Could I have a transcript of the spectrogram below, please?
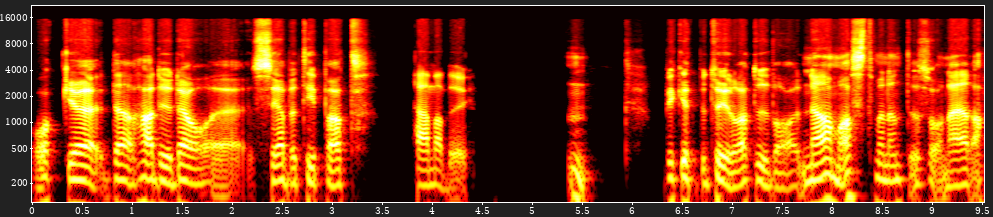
Och eh, där hade då eh, Sebbe tippat, Hammarby. Mm, vilket betyder att du var närmast men inte så nära.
